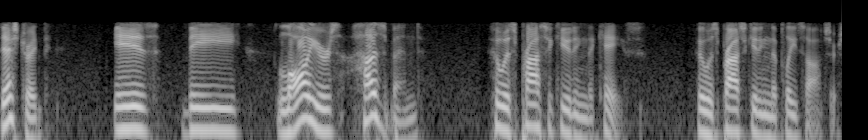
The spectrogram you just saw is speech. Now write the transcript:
district is the lawyer's husband who is prosecuting the case, who was prosecuting the police officers.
